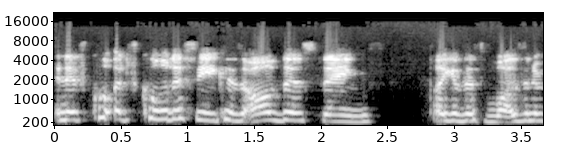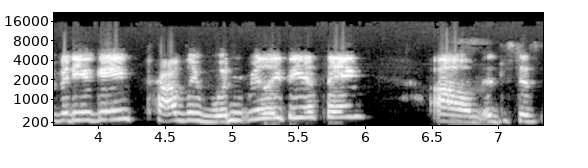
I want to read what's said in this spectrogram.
And it's cool. It's cool to see because all of those things, like if this wasn't a video game, probably wouldn't really be a thing. Um, Mm-hmm. it's just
